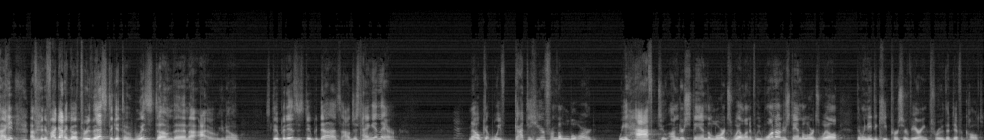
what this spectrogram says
Right? I mean, if I got to go through this to get to wisdom, then I, I, you know, stupid is as stupid does. I'll just hang in there. No, we've got to hear from the Lord. We have to understand the Lord's will. And if we want to understand the Lord's will, then we need to keep persevering through the difficult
